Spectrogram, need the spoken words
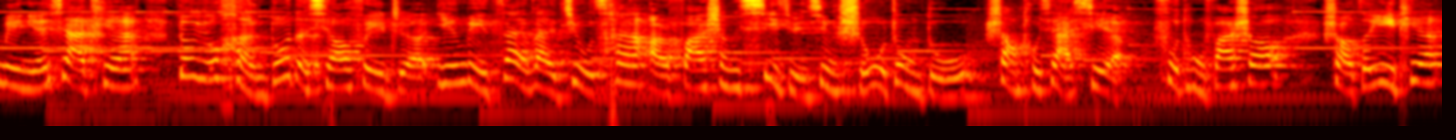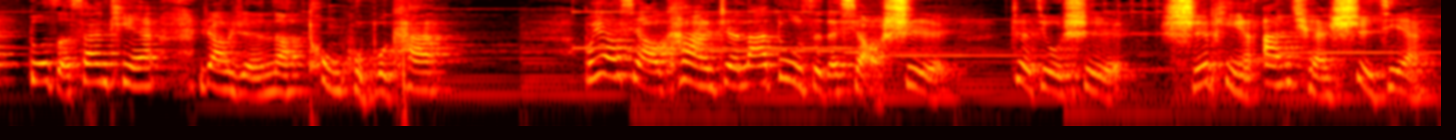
每年夏天都有很多的消费者因为在外就餐而发生细菌性食物中毒、上吐下泻、腹痛发烧，少则一天，多则三天，让人呢痛苦不堪。不要小看这拉肚子的小事，这就是食品安全事件。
